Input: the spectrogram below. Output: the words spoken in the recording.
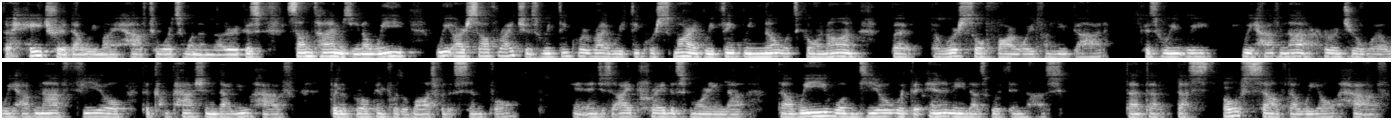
the hatred that we might have towards one another. Because sometimes, you know, we we are self-righteous, we think we're right, we think we're smart, we think we know what's going on, but but we're so far away from you, God, because we we we have not heard your will. We have not feel the compassion that you have for the broken, for the lost, for the sinful. And, and just I pray this morning that that we will deal with the enemy that's within us, that that that's old self that we all have,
